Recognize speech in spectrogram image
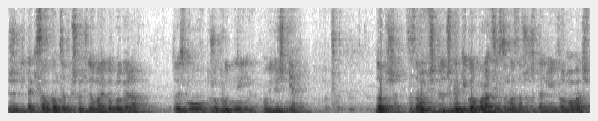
Jeżeli taki sam koncern przychodzi do małego blogera, to jest mu dużo trudniej powiedzieć nie. Dobrze. Zastanówmy się, czy wielkie korporacje chcą nas zawsze rzetelnie informować.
